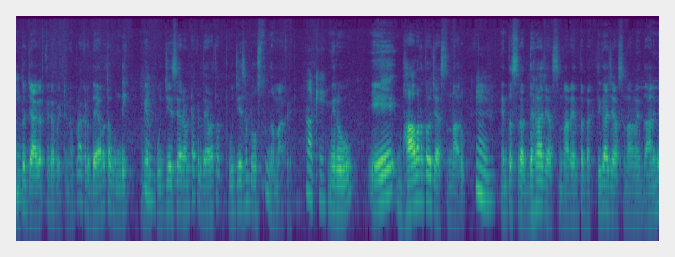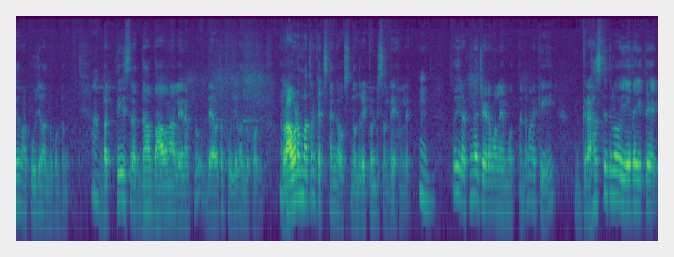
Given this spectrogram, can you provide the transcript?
ఎంతో జాగ్రత్తగా పెట్టినప్పుడు అక్కడ దేవత ఉంది. మీరు పూజ చేశారు అంటే అక్కడ దేవత పూజ చేసినప్పుడు వస్తుందమ్మా అక్కడికి. మీరు ఏ భావనతో చేస్తున్నారు? ఎంత శ్రద్ధగా చేస్తున్నారు? ఎంత భక్తిగా చేస్తున్నారు? అనే దాని మీద మన పూజలు అందుకుంటుంది. భక్తి శ్రద్ధ భావన లేనప్పుడు దేవత పూజలు అందుకోదు. రావడం మాత్రం ఖచ్చితంగా వస్తుంది. అందులో ఎటువంటి సందేహం లేదు. సో ఈ రకంగా చేయడం వల్ల ఏమవుతుందంటే మనకి గ్రహస్థితిలో ఏదైతే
